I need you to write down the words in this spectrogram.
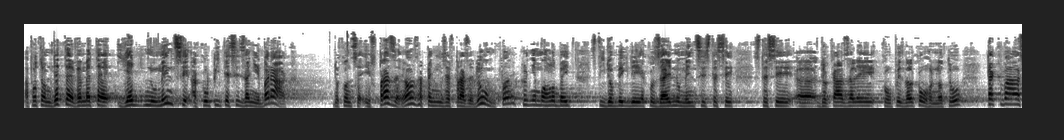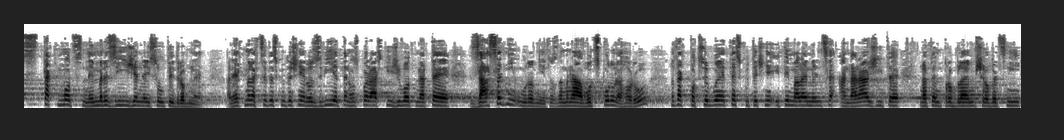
a potom jdete, vemete jednu minci a koupíte si za ní barák, dokonce i v Praze, jo, za peníze v Praze dům, to je klidně mohlo být z té doby, kdy jako za jednu minci jste si, jste si uh, dokázali koupit velkou hodnotu, tak vás tak moc nemrzí, že nejsou ty drobné. Ale jakmile chcete skutečně rozvíjet ten hospodářský život na té zásadní úrovni, to znamená od spodu nahoru, no tak potřebujete skutečně i ty malé mince a narážíte na ten problém všeobecný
